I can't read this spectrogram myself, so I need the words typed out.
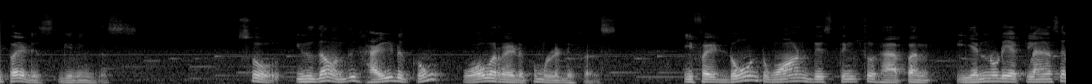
இப்போ it is giving this so இதுதான் வந்து ஹைடுக்கும் ஓவர் ரைடுக்கும் உள்ள difference if I don't want this things to happen என்னுடைய கிளாஸை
